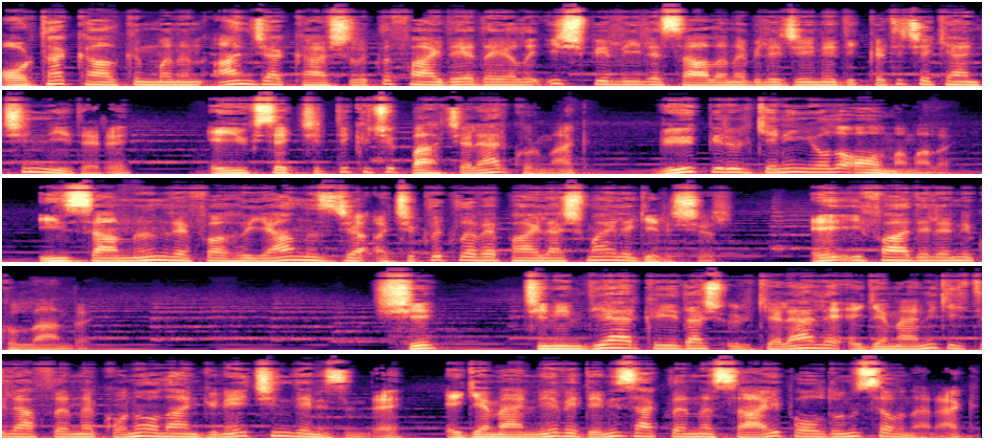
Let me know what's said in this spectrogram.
ortak kalkınmanın ancak karşılıklı faydaya dayalı işbirliğiyle sağlanabileceğine dikkati çeken Çin lideri, e yüksek çitli küçük bahçeler kurmak, büyük bir ülkenin yolu olmamalı. İnsanlığın refahı yalnızca açıklıkla ve paylaşmayla gelişir. E ifadelerini kullandı. Xi, Çin'in diğer kıyıdaş ülkelerle egemenlik ihtilaflarına konu olan Güney Çin Denizi'nde egemenliğe ve deniz haklarına sahip olduğunu savunarak,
